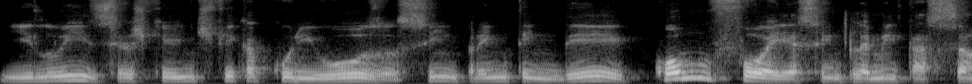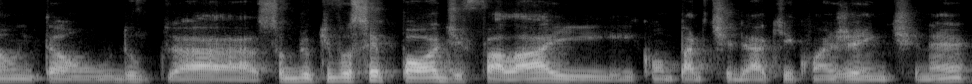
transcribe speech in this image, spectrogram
E Luiz, acho que a gente fica curioso assim para entender como foi essa implementação, então, do, sobre o que você pode falar e, e, compartilhar aqui com a gente, né?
